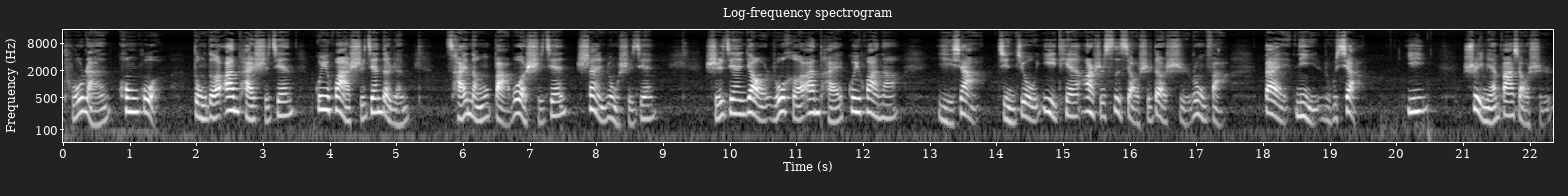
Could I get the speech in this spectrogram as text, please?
突然空过。懂得安排时间、规划时间的人，才能把握时间、善用时间。时间要如何安排规划呢？以下仅就一天二十四小时的使用法，待你如下：一、睡眠八小时。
